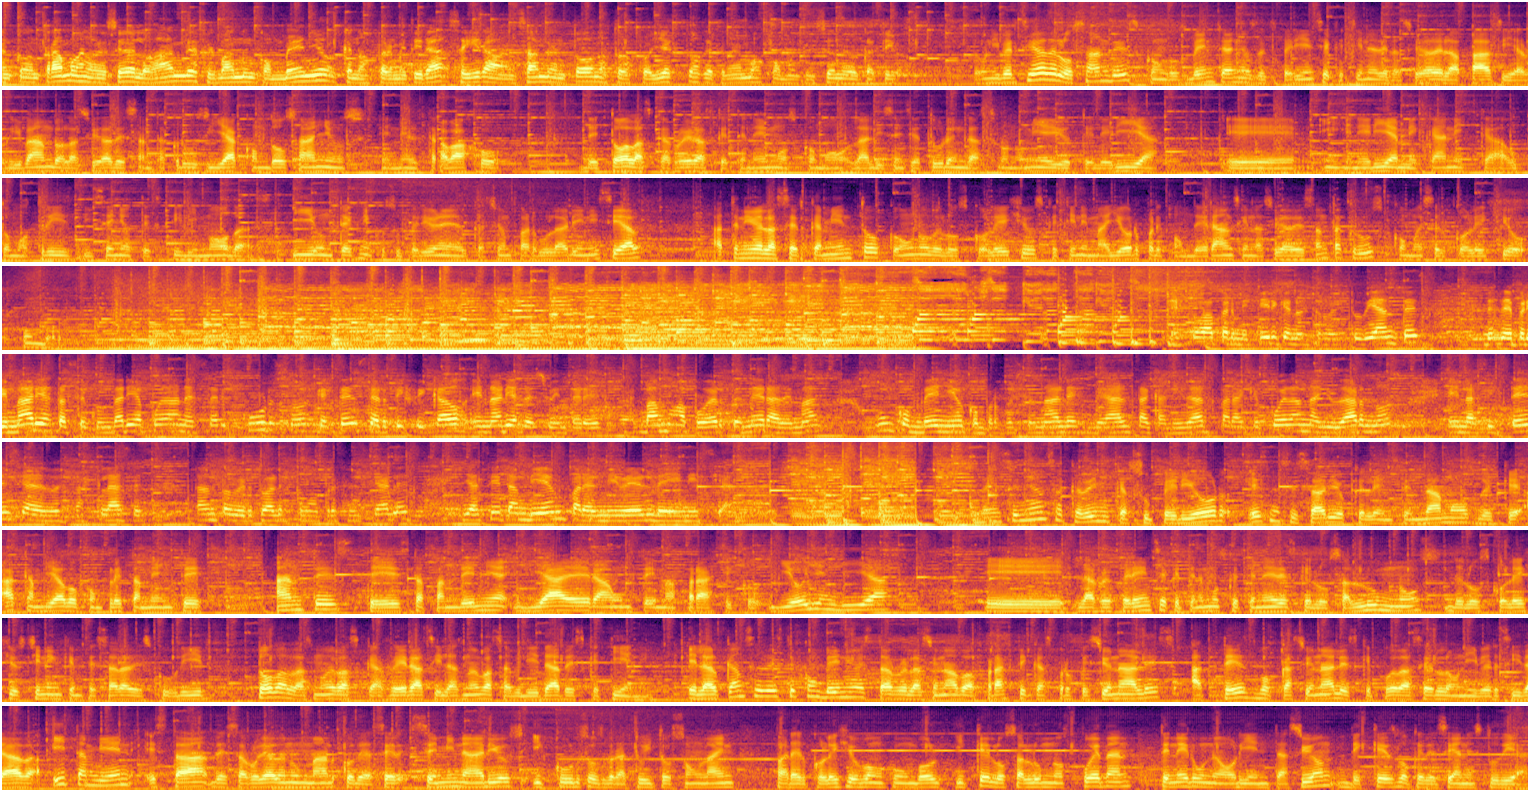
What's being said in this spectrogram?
encontramos en la Universidad de los Andes firmando un convenio que nos permitirá seguir avanzando en todos nuestros proyectos que tenemos como institución educativa. La Universidad de los Andes, con los 20 años de experiencia que tiene de la ciudad de La Paz y arribando a la ciudad de Santa Cruz ya con dos años en el trabajo de todas las carreras que tenemos como la licenciatura en gastronomía y hotelería, eh, ingeniería mecánica, automotriz, diseño textil y modas y un técnico superior en educación parvular inicial, ha tenido el acercamiento con uno de los colegios que tiene mayor preponderancia en la ciudad de Santa Cruz, como es el Colegio Humboldt. Esto va a permitir que nuestros estudiantes desde primaria hasta secundaria puedan hacer cursos que estén certificados en áreas de su interés. Vamos a poder tener además un convenio con profesionales de alta calidad para que puedan ayudarnos en la asistencia de nuestras clases, tanto virtuales como presenciales, y así también para el nivel de inicial. La enseñanza académica superior es necesario que le entendamos de que ha cambiado completamente antes de esta pandemia ya era un tema práctico y hoy en día la referencia que tenemos que tener es que los alumnos de los colegios tienen que empezar a descubrir todas las nuevas carreras y las nuevas habilidades que tienen. El alcance de este convenio está relacionado a prácticas profesionales, a test vocacionales que pueda hacer la universidad y también está desarrollado en un marco de hacer seminarios y cursos gratuitos online para el Colegio von Humboldt y que los alumnos puedan tener una orientación de qué es lo que desean estudiar.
